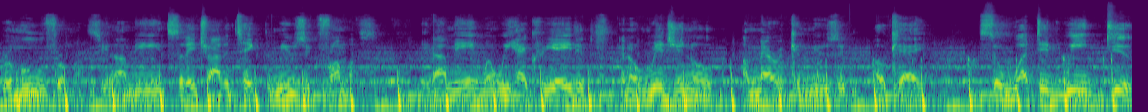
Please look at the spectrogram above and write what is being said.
removed from us, you know what I mean? So they tried to take the music from us, you know what I mean? When we had created an original American music, okay? So what did we do?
